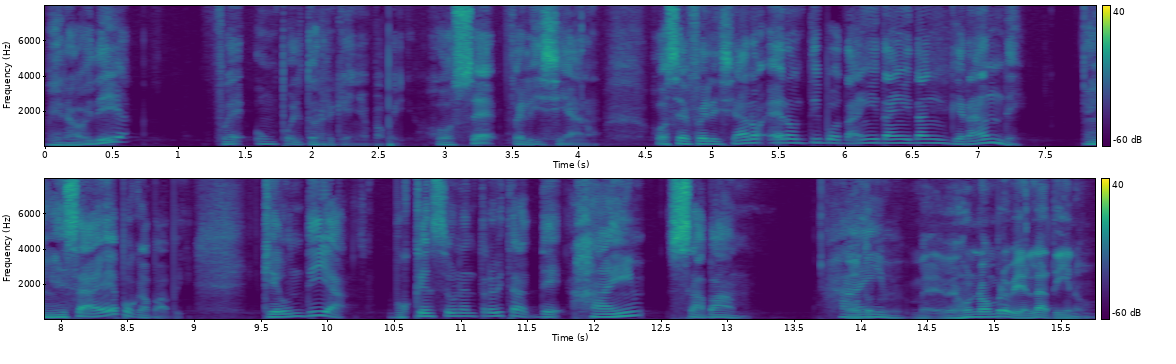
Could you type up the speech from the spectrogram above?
Mira, hoy día fue un puertorriqueño, papi. José Feliciano. José Feliciano era un tipo tan y tan y tan grande en esa época, papi, que un día, búsquense una entrevista de Jaime Sabam. Jaime, es un nombre bien latino.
